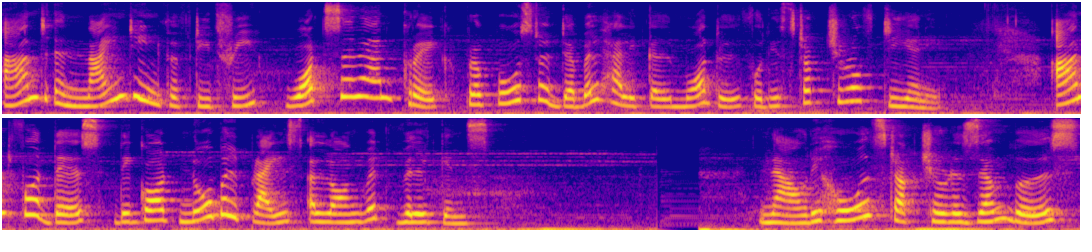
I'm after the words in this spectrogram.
And in 1953, Watson and Crick proposed a double helical model for the structure of DNA. And for this, they got Nobel Prize along with Wilkins. Now the whole structure resembles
